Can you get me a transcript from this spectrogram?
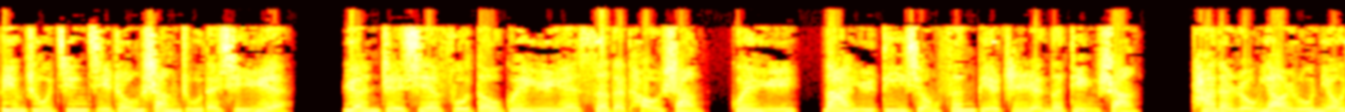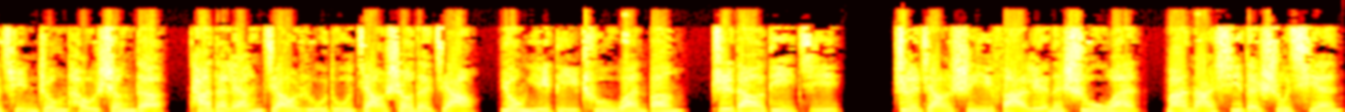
并住荆棘中上主的喜悦。愿这些福都归于约瑟的头上，归于那与弟兄分别之人的顶上。他的荣耀如牛群中头生的，他的两脚如独角兽的角，用以抵触万邦，直到地极。这角是以法莲的数万，马拿西的数千。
